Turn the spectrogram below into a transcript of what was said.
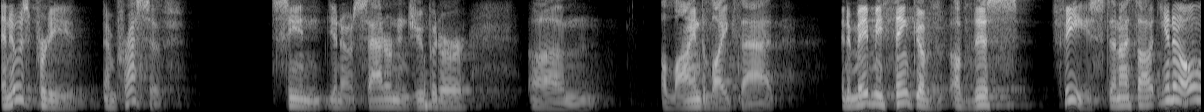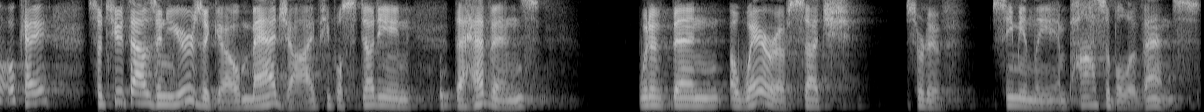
and it was pretty impressive seeing, you know, Saturn and Jupiter um, aligned like that and it made me think of, of this feast. And I thought, you know, okay, so 2,000 years ago, Magi, people studying the heavens, would have been aware of such sort of seemingly impossible events.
